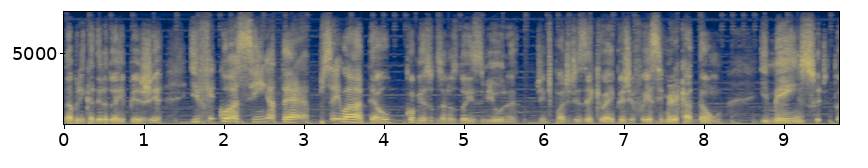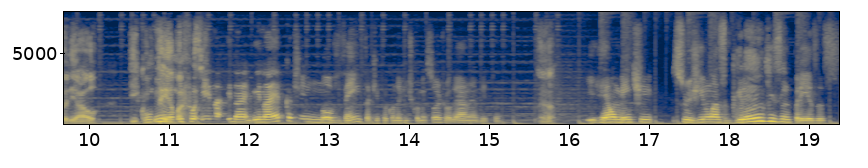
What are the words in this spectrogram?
da brincadeira do RPG e ficou assim até, sei lá, até o começo dos anos 2000, né? A gente pode dizer que o RPG foi esse mercadão imenso editorial e com e, temas. E, foi, e, na, e, na, e, na, época de 90, que foi quando a gente começou a jogar, né, Victor? Uhum. E realmente surgiram as grandes empresas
